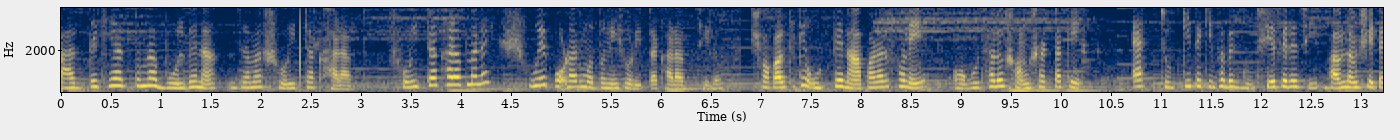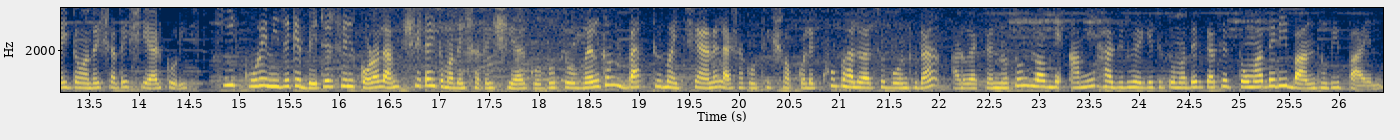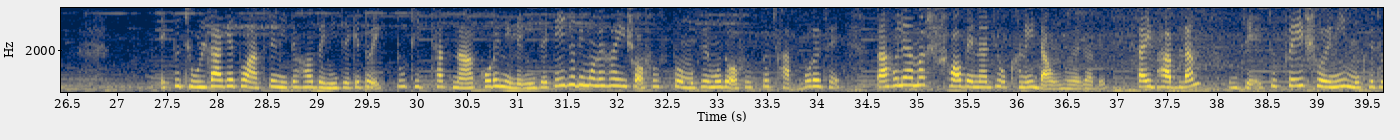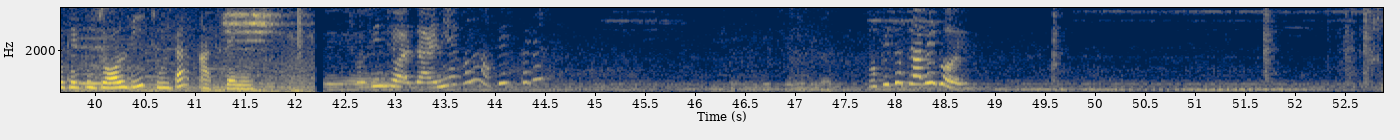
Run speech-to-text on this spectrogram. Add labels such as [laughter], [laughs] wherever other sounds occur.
কাজ দেখে আজ তোমরা বলবে না যে আমার শরীরটা খারাপ। শরীরটা খারাপ মানে শুয়ে পড়ার মতনই শরীরটা খারাপ ছিল। সকাল থেকে উঠতে না পারার ফলে অগোছালো সংসারটাকে এক চুটকিতে কীভাবে গুছিয়ে ফেলেছি ভাবলাম সেটাই তোমাদের সাথে শেয়ার করি। কি করে নিজেকে বেটার ফিল করালাম সেটাই তোমাদের সাথে শেয়ার করব। তো welcome back to my channel আশা করছি সকলে খুব ভালো আছো বন্ধুরা। আরও একটা নতুন ব্লগ আমি হাজির হয়ে গেছি তোমাদের কাছে, তোমাদেরই বান্ধবী পায়েল। একটু চুলটা আগে তো আঁচড়ে নিতে হবে নিজেকে তো একটু ঠিকঠাক না করে নিলে নিজেকেই যদি মনে হয় অসুস্থ মুখের মধ্যে অসুস্থ ছাপ পড়েছে তাহলে আমার সব এনার্জি ওখানেই ডাউন হয়ে যাবে। তাই ভাবলাম যে একটু ফ্রেশ হয়ে নিই মুখে চোখে একটু জল দিই চুলটা আঁচড়ে নিই। যায়নি এখনও অফিস থেকে? অফিসে চাবি কই?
